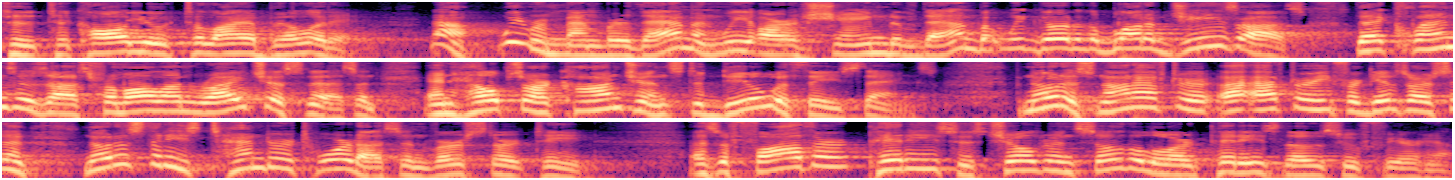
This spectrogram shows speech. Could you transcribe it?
to, to call you to liability. Now, we remember them and we are ashamed of them, but we go to the blood of Jesus that cleanses us from all unrighteousness and, and helps our conscience to deal with these things. But notice, not after, uh, after he forgives our sin, notice that he's tender toward us in verse 13. As a father pities his children, so the Lord pities those who fear him.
